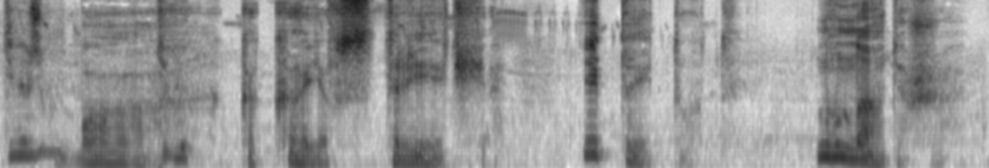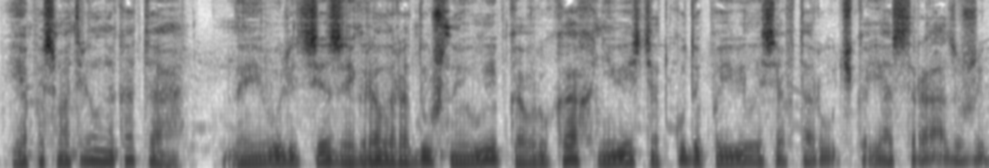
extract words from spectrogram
тебя же... Бог, какая встреча! И ты тут. Ну надо же! Я посмотрел на кота. На его лице заиграла радушная улыбка, а в руках невесть откуда появилась авторучка. Я сразу же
